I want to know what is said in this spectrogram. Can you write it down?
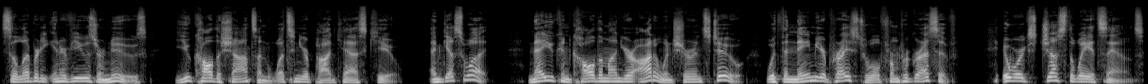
celebrity interviews or news, you call the shots on what's in your podcast queue. And guess what? Now you can call them on your auto insurance too with the Name Your Price tool from Progressive. It works just the way it sounds.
